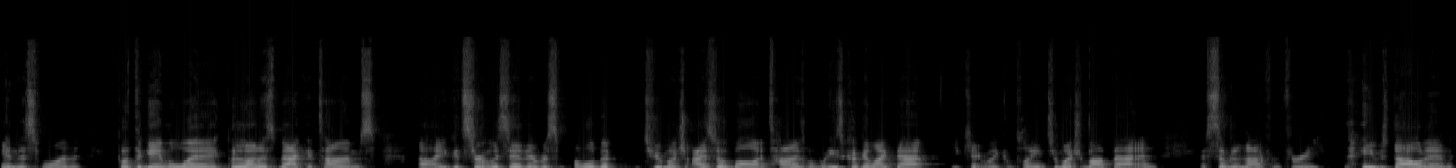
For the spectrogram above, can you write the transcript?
in this one, put the game away, put it on his back at times. Uh, you could certainly say there was a little bit too much ISO ball at times, but when he's cooking like that, you can't really complain too much about that. And seven to nine from three, he was dialed in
